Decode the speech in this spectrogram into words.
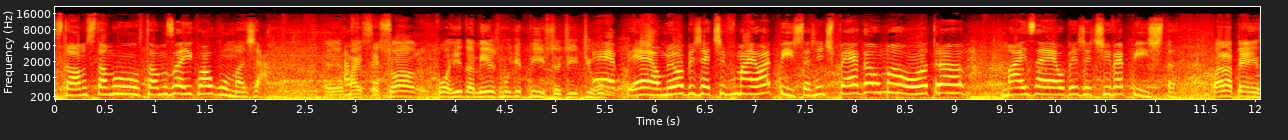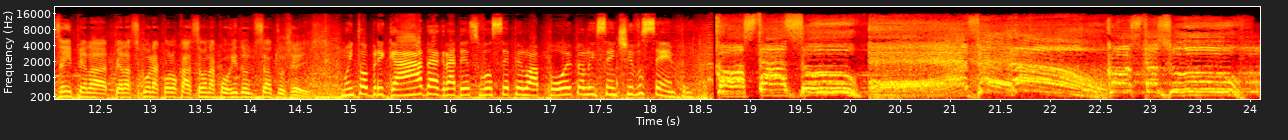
Estamos, estamos, estamos aí com algumas já. É, mas é só corrida mesmo de pista, de, de rua? É, é, o meu objetivo maior é pista. A gente pega uma outra, mas é, o objetivo é pista. Parabéns, hein, pela, pela segunda colocação na corrida do Santos Reis. Muito obrigada, agradeço você pelo apoio e pelo incentivo sempre. Costa Azul é verão. Costa Azul.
